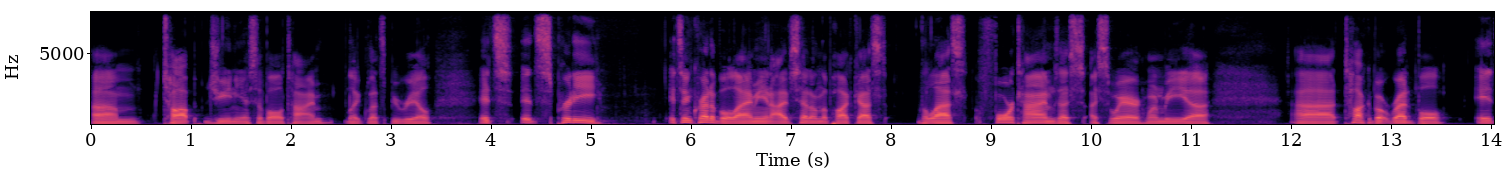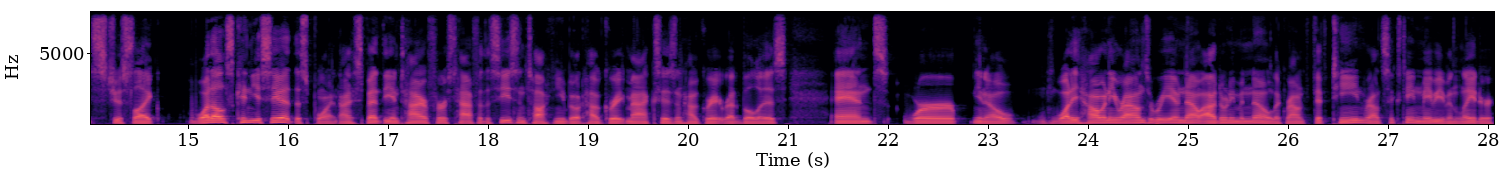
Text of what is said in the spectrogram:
um, top genius of all time. Like, let's be real, it's it's pretty, it's incredible. I mean, I've said on the podcast the last four times, I, I swear, when we uh, uh, talk about Red Bull, it's just like what else can you say at this point? I spent the entire first half of the season talking about how great Max is and how great Red Bull is and we're you know what how many rounds are we in now? I don't even know like round 15 round 16 maybe even later.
